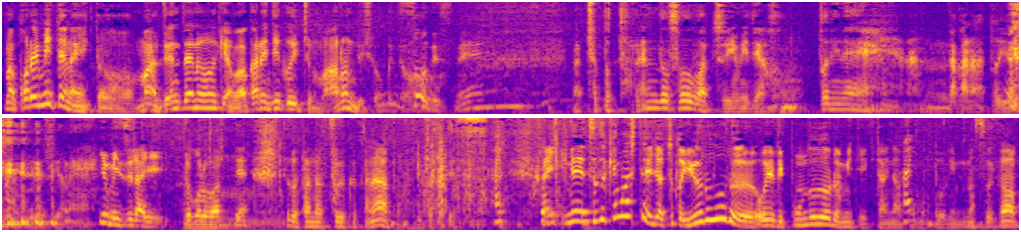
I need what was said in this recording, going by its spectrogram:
まあこれ見てないと、まあ、全体の動きは分かりにくいっていうのもあるんでしょうけど。そうですね。まあ、ちょっとトレンド相場という意味では、本当にね、なんだかなという感じですよね。読みづらいところがあって、ちょっとまだ続くかなということです。はい。はい、で続きまして、じゃあちょっとユーロドルおよびポンドドル見ていきたいなと思っておりますが、はい、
